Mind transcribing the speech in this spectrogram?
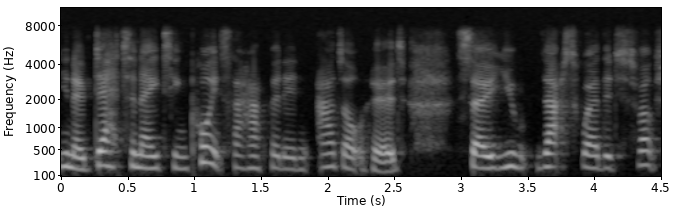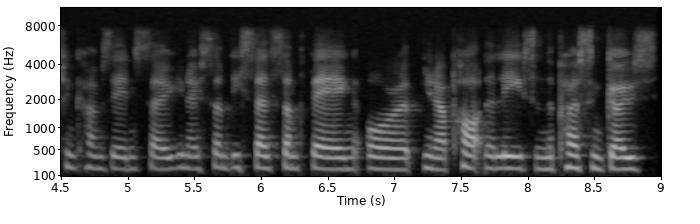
you know detonating points that happen in adulthood. So you that's where the dysfunction comes in. So you know somebody says something or you know a partner leaves and the person goes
